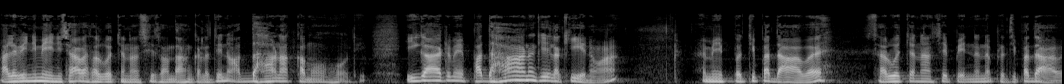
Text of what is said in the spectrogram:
පළවෙනි මේ නිසා සරුවචනන්සේ සඳහන් කරලා තියෙන අධධානක්කමෝ හෝති. ඊගාට මේ පධාන කියලා කියනවා. මේ ප්‍රතිපදාව සරුවචනන්සේ පෙන්වන ප්‍රතිපදාව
